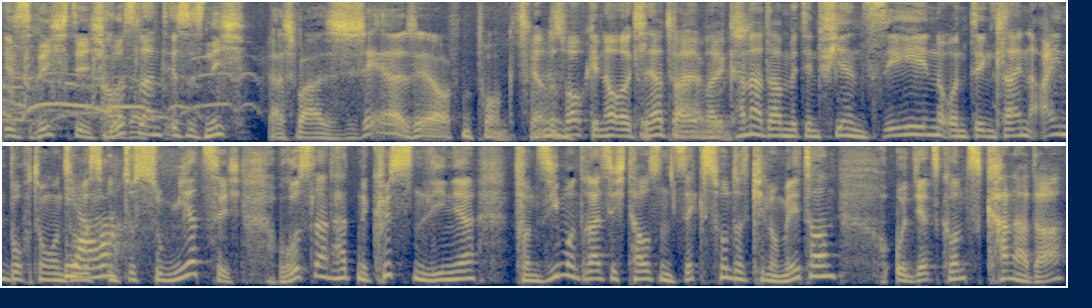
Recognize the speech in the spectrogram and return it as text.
ist richtig. Russland ist es nicht. Das war sehr, sehr auf den Punkt. Ja, und das war auch genau erklärt, Total weil, weil gut. Kanada mit den vielen Seen und den kleinen Einbuchtungen und Ja. sowas, und das summiert sich. Russland hat eine Küstenlinie von 37.600 Kilometern und jetzt kommt's Kanada,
